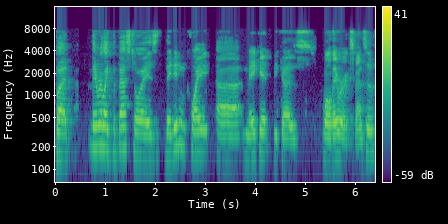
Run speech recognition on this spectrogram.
But they were like the best toys. They didn't quite uh, make it because, well, they were expensive.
